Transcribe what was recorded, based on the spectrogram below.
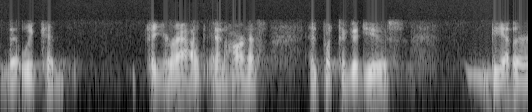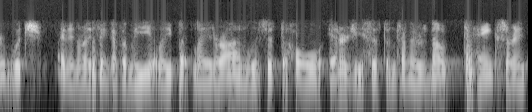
that we could figure out and harness and put to good use. The other, which I didn't really think of immediately, but later on, was just the whole energy system. Mean, there was no tanks or any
